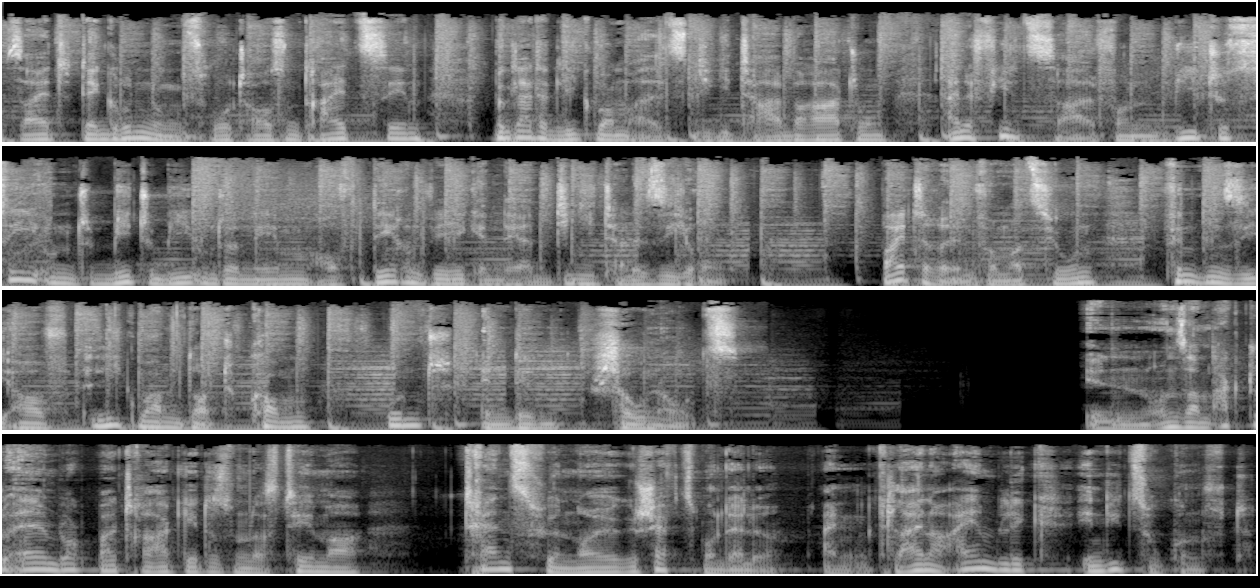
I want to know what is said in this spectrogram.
Seit der Gründung 2013 begleitet Liquam als Digitalberatung eine Vielzahl von B2C und B2B-Unternehmen auf deren Weg in der Digitalisierung. Weitere Informationen finden Sie auf liquam.com und in den Show Notes. In unserem aktuellen Blogbeitrag geht es um das Thema Trends für neue Geschäftsmodelle. Ein kleiner Einblick in die Zukunft.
